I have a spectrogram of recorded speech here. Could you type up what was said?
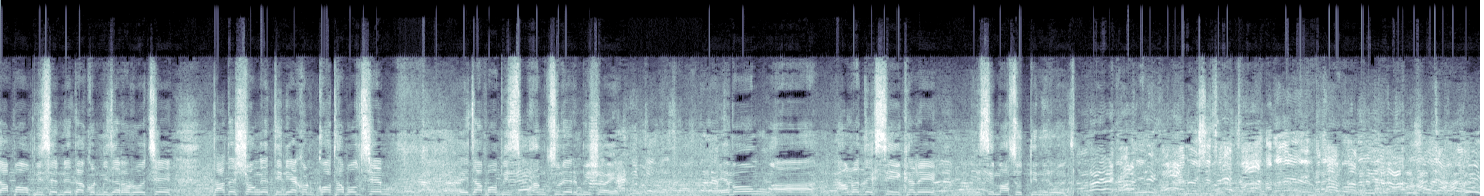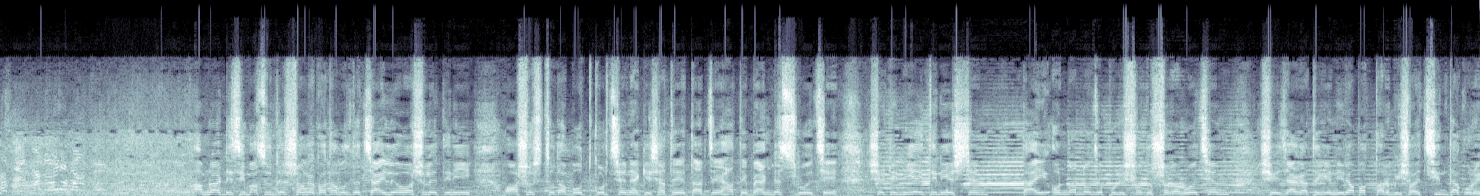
জাপা অফিসের নেতাকর্মী যারা রয়েছে, তাদের সঙ্গে তিনি এখন কথা বলছেন এই জাপা অফিস ভাঙচুরের বিষয়ে। এবং আমরা দেখছি এখানে ডিসি মাসুদ তিনি রয়েছে। আমরা ডিসি মাসুদের সঙ্গে কথা বলতে চাইলেও আসলে তিনি অসুস্থতা বোধ করছেন। একই সাথে তার যে হাতে ব্যান্ডেজ রয়েছে, সেটি নিয়েই তিনি এসছেন। তাই অন্যান্য যে পুলিশ সদস্যরা রয়েছেন, সেই জায়গা থেকে নিরাপত্তার বিষয় চিন্তা করে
